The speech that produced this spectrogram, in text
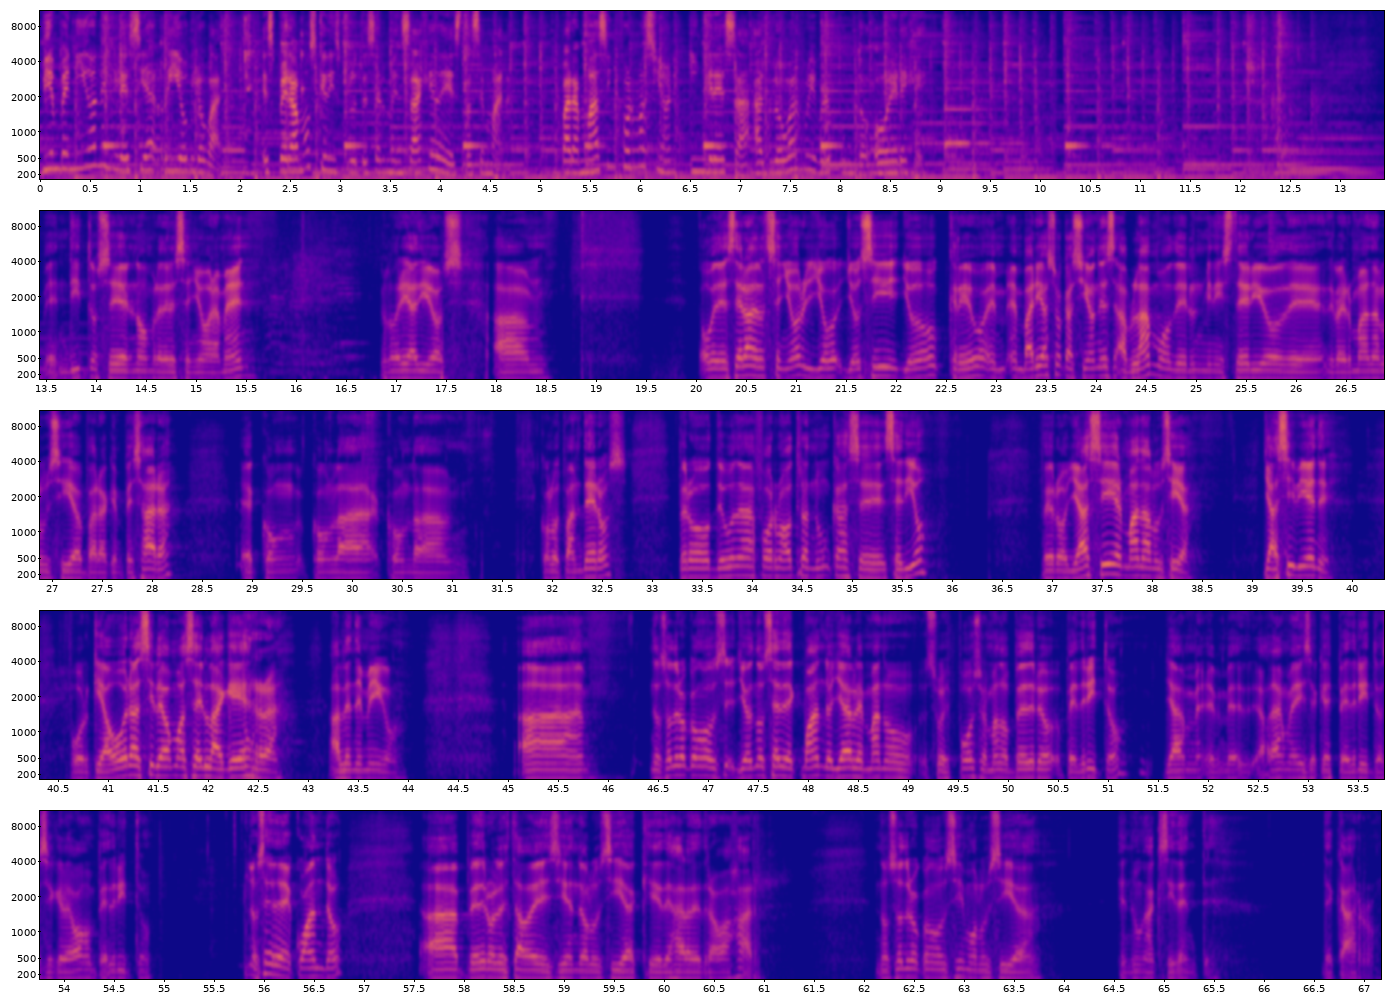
Bienvenido a la iglesia Río Global. Esperamos que disfrutes el mensaje de esta semana. Para más información ingresa a globalriver.org. Bendito sea el nombre del Señor, amén. Gloria a Dios. Obedecer al Señor, yo, yo sí, yo creo, en, varias ocasiones hablamos del ministerio de la hermana Lucía para que empezara eh, con, con la, con, la, con los panderos, pero de una forma u otra nunca se, se dio. Pero ya sí, hermana Lucía, ya sí viene, porque ahora sí le vamos a hacer la guerra al enemigo. Ah, nosotros conoce- yo no sé de cuándo ya el hermano, su esposo, hermano Pedrito, ya me- me- me dice que es Pedrito, así que le vamos a Pedrito. No sé de cuándo ah, Pedro le estaba diciendo a Lucía que dejara de trabajar. Nosotros conocimos a Lucía en un accidente de carro.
